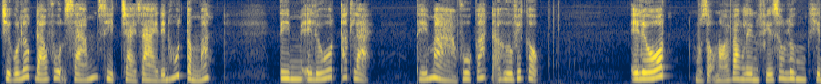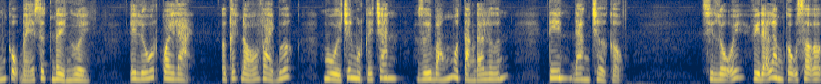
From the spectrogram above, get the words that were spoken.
chỉ có lớp đá vụn xám xịt trải dài đến hút tầm mắt. Tim Eliot thắt lại, thế mà vua cát đã hứa với cậu. Eliot, một giọng nói vang lên phía sau lưng khiến cậu bé giật nảy người. Eliot quay lại, ở cách đó vài bước, ngồi trên một cái chăn dưới bóng một tảng đá lớn. Tin đang chờ cậu. Xin lỗi vì đã làm cậu sợ,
